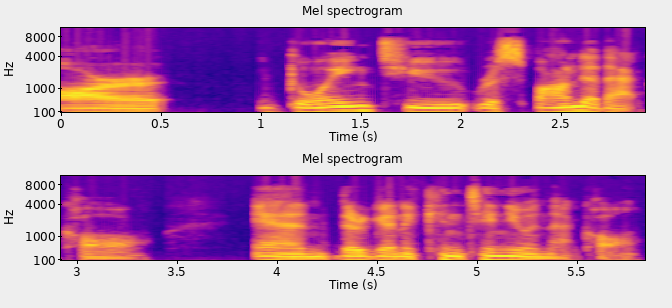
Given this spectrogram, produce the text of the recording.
are going to respond to that call and they're going to continue in that call.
